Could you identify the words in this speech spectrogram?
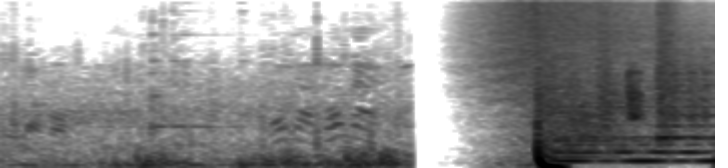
ball. Get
